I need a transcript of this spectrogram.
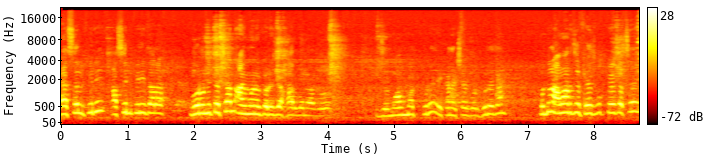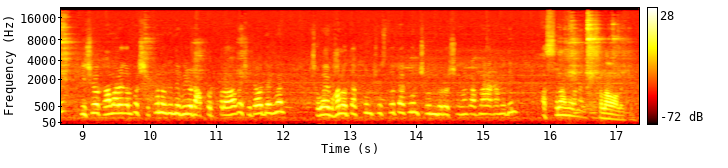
হ্যাসেল ফ্রি হাসিল ফ্রি যারা গরু নিতে চান আমি মনে করি যে হারবেন যে মোহাম্মদপুরে এখানে এসে একবার ঘুরে যান। বন্ধুরা আমার যে ফেসবুক পেজ আছে কৃষক খামারের গল্প সেখানেও কিন্তু ভিডিওটা আপলোড করা হবে সেটাও দেখবেন। সবাই ভালো থাকুন সুস্থ থাকুন সুন্দর সঙ্গে আপনার আগামী দিন। আসসালামু আলাইকুম। আসসালামু আলাইকুম।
